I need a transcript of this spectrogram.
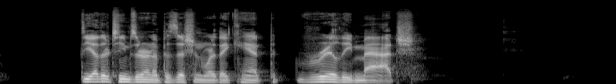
the other teams are in a position where they can't really match.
